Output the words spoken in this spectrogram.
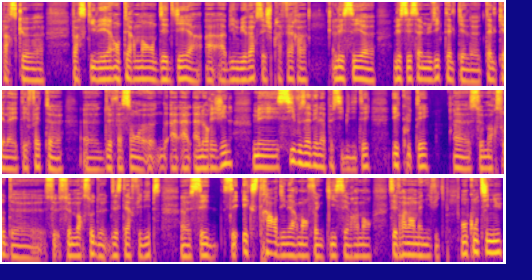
parce parce qu'il est entièrement dédié à, à, Bill Weavers et je préfère laisser euh, laisser sa musique telle qu'elle telle qu'elle a été faite euh, euh, de façon euh, à, l'origine. Mais si vous avez la possibilité, écoutez euh, ce morceau de ce, ce morceau de d'Esther Phillips. Euh, c'est c'est extraordinairement funky. C'est vraiment c'est vraiment magnifique. On continue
